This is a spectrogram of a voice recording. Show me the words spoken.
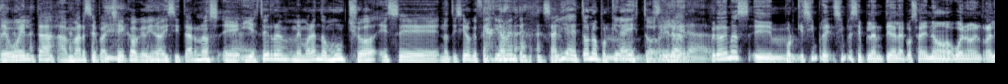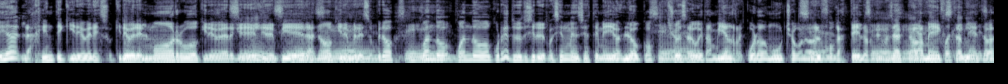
de vuelta a Marce Pacheco que vino a visitarnos eh, y estoy rememorando mucho ese noticiero que efectivamente salía de tono porque era esto. Sí, era- era- Pero además, eh, Mm. porque siempre, siempre se plantea la cosa de no, bueno, en realidad la gente quiere ver eso, quiere ver el morbo, quiere ver que Mm. Sí, tienen sí, piedras, ¿no? sí, quieren ver eso. Pero cuando, cuando ocurrió tu noticiero y recién mencionaste medios locos, que yo es algo que también recuerdo mucho con. Adolfo Castelo, estaba Mex también, estaba,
